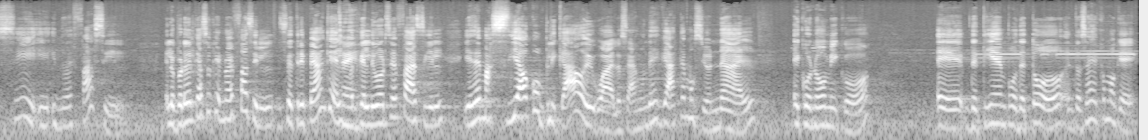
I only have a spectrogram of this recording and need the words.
Sí, y, y no es fácil. Eh, Lo peor del caso es que no es fácil. Se tripean que el, Sí. que el divorcio es fácil y es demasiado complicado igual. O sea, es un desgaste emocional, económico, eh, de tiempo, de todo. Entonces es como que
